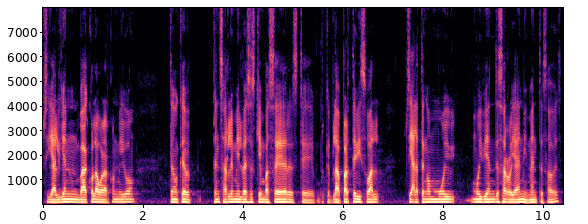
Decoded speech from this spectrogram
Si alguien va a colaborar conmigo, tengo que pensarle mil veces quién va a ser, este, porque la parte visual ya la tengo muy, muy bien desarrollada en mi mente, ¿sabes?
